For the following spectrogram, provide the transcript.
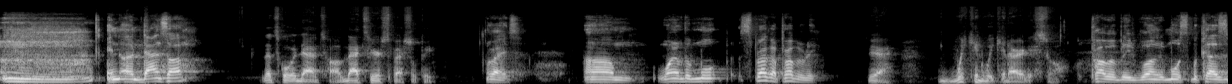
In uh, dancehall, Let's go with dancehall. That's your specialty. right? Um, one of the more Spragga probably, Yeah. Wicked, wicked artist, though. probably one of the most because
